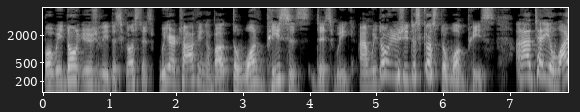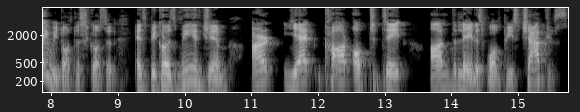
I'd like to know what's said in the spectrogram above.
but we don't usually discuss this. We are talking about the One Pieces this week, and we don't usually discuss the One Piece. And I'll tell you why we don't discuss it. It's because me and Jim aren't yet caught up to date on the latest One Piece chapters.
